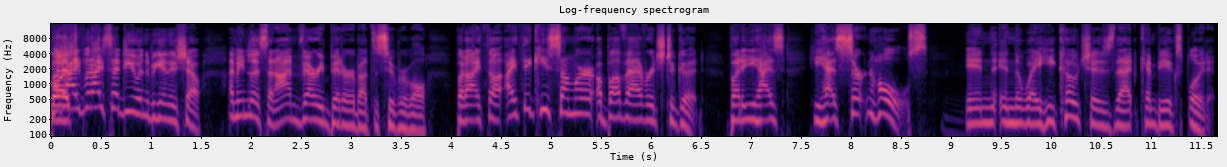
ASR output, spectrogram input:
but, I, but I said to you in the beginning of the show. I mean, listen, I'm very bitter about the Super Bowl, but I thought I think he's somewhere above average to good. But he has he has certain holes in in the way he coaches that can be exploited.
